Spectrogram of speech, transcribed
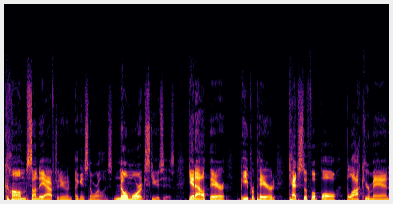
come Sunday afternoon against New Orleans. No more excuses. Get out there, be prepared, catch the football, block your man,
